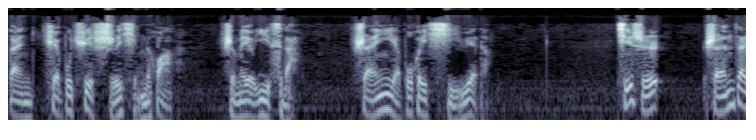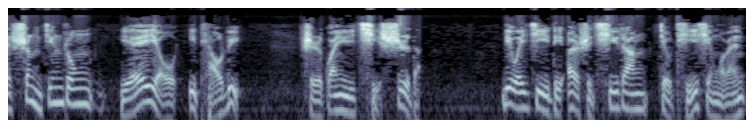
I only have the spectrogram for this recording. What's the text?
但却不去实行的话，是没有意思的，神也不会喜悦的。其实，神在圣经中也有一条律，是关于启示的。利未记第二十七章就提醒我们，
